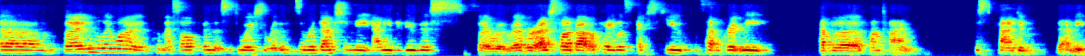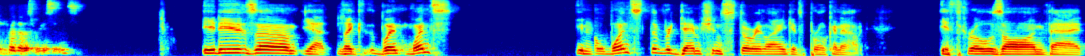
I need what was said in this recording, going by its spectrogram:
Um, but I didn't really want to put myself in the situation where this is a redemption meet. I need to do this, whatever, whatever. I just thought about, okay, let's execute. Let's have a great meet, have a fun time just kind of that meet for those reasons. It is, um, yeah, like when once, you know, once the redemption storyline gets broken out, it throws on that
